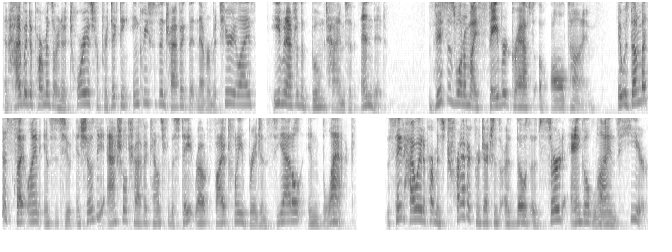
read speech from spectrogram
And highway departments are notorious for predicting increases in traffic that never materialize, even after the boom times have ended. This is one of my favorite graphs of all time. It was done by the Sightline Institute and shows the actual traffic counts for the State Route 520 bridge in Seattle in black. The State Highway Department's traffic projections are those absurd angled lines here.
